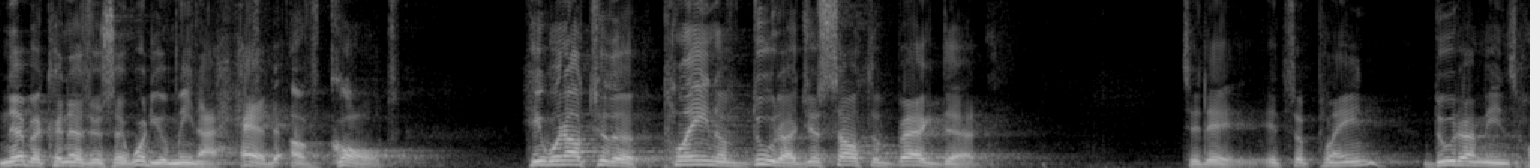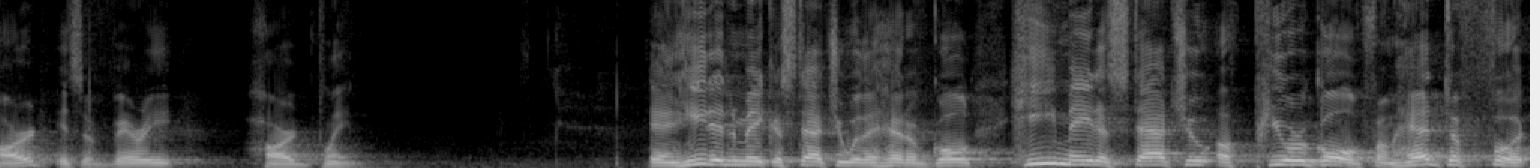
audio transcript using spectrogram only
Nebuchadnezzar said, What do you mean, a head of gold? He went out to the plain of Dura, just south of Baghdad. Today, it's a plain. Dura means hard, it's a very hard plain. And he didn't make a statue with a head of gold. He made a statue of pure gold from head to foot.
